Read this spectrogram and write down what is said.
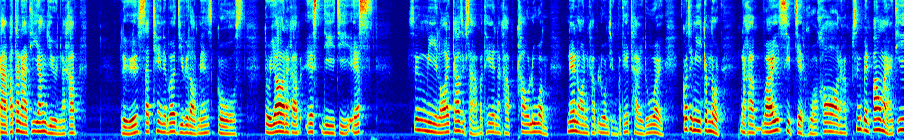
การพัฒนาที่ยั่งยืนนะครับ หรือ Sustainable Development Goals ตัวย่อนะครับ SDGs ซึ่งมี 193 ประเทศนะครับเข้าร่วมแน่นอนครับรวมถึงประเทศไทยด้วย ก็จะมีกำหนด นะครับไว้ 17 หัวข้อนะครับซึ่งเป็นเป้าหมายที่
